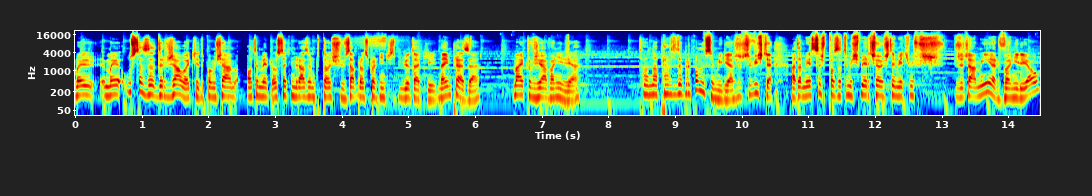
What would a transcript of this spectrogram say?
Moje, moje usta zadrżały, kiedy pomyślałem o tym, jak ostatnim razem ktoś zabrał składniki z biblioteki na imprezę. Majko wzięła wanilię. To naprawdę dobry pomysł, Emilia, rzeczywiście. A tam jest coś poza tymi śmiercionośnymi jakimiś rzeczami, jak wanilią?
